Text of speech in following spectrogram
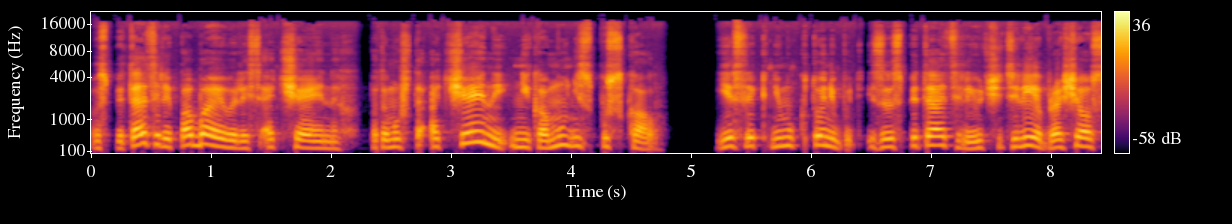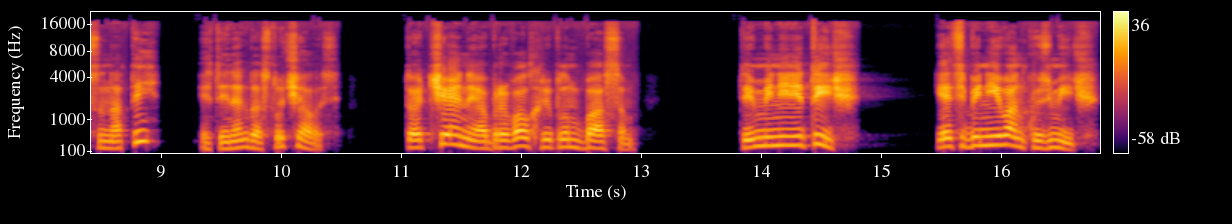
Воспитатели побаивались отчаянных, потому что отчаянный никому не спускал. Если к нему кто-нибудь из воспитателей и учителей обращался на «ты», это иногда случалось, то отчаянный обрывал хриплым басом. «Ты меня не тычь! Я тебе не Иван Кузьмич!»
